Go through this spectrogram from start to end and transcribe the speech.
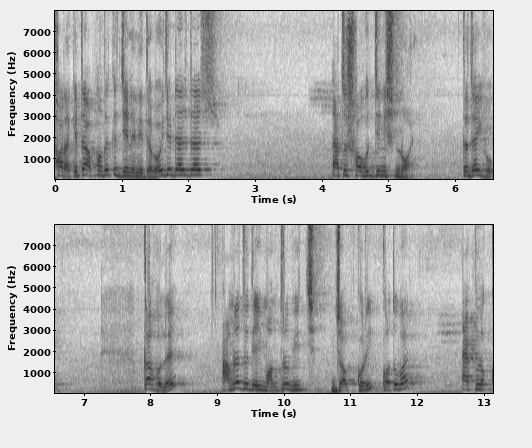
ফারাক, এটা আপনাদেরকে জেনে নিতে হবে। ওই যে ড্যাশ ড্যাশ এত সহজ জিনিস নয়। তা যাই হোক, তাহলে আমরা যদি এই মন্ত্রবীজ জপ করি কতবার? এক লক্ষ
